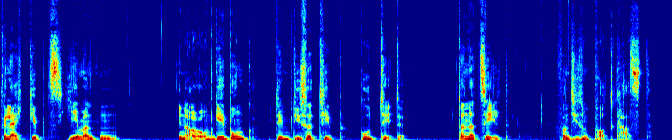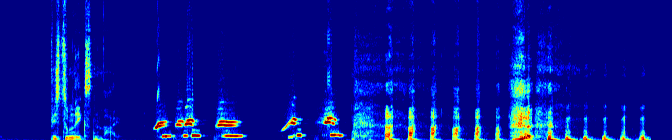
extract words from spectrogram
Vielleicht gibt es jemanden in eurer Umgebung, dem dieser Tipp gut täte. Dann erzählt von diesem Podcast. Bis zum nächsten Mal.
